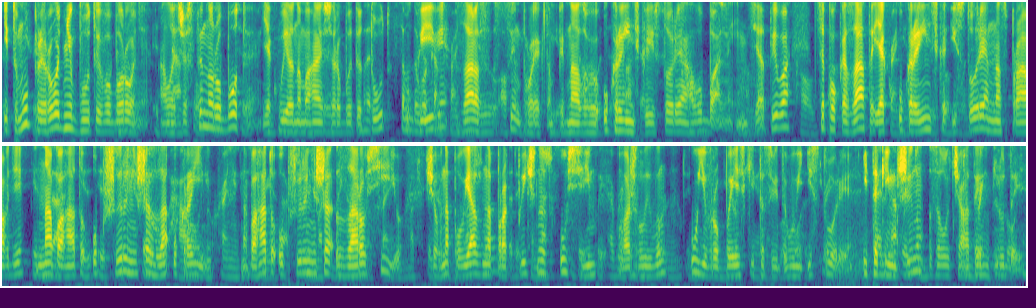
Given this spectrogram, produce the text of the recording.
І тому природньо бути в обороні. Але to- роботи, яку я намагаюся робити тут, у Києві, зараз з цим проєктом Kyiv під назвою Українська історія глобальна um, ініціатива, це uh, показати, як українська історія насправді набагато обширніша за Україну, набагато обширніша за Росію, що вона пов'язана практично з усім важливим у європейській та світовій історії, і таким чином залучати людей.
